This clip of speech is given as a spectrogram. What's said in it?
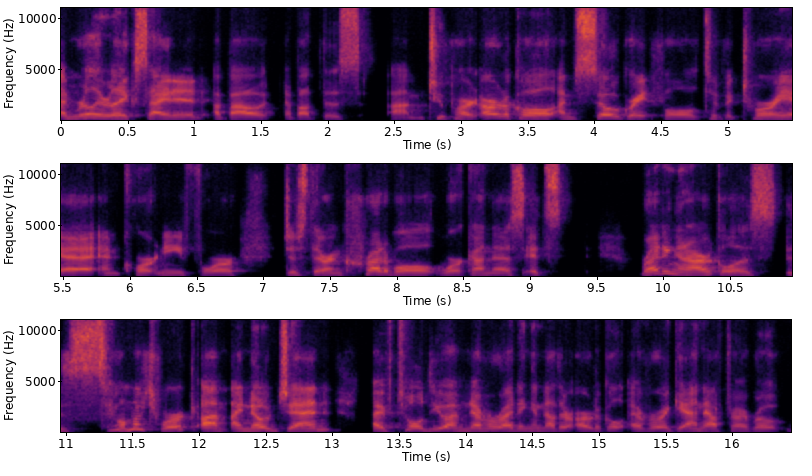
I'm really, really excited about about this um, two part article. I'm so grateful to Victoria and Cortney for just their incredible work on this. It's writing an article is is so much work. Um, I know Jen. I've told you I'm never writing another article ever again after I wrote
